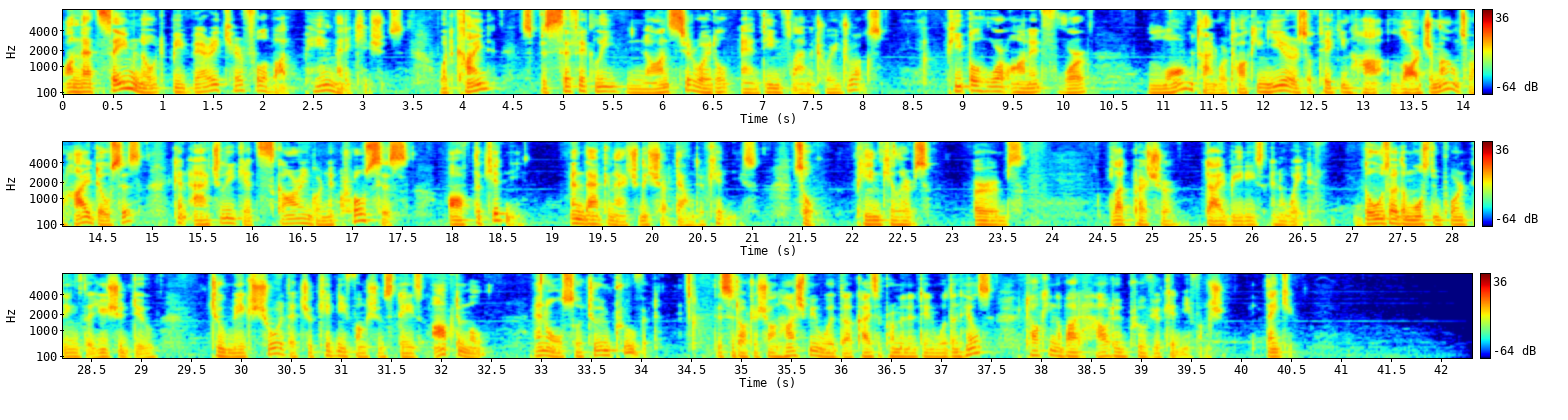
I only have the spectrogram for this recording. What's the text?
On that same note, be very careful about pain medications. What kind? Specifically non-steroidal anti-inflammatory drugs. People who are on it for long time, we're talking years of taking large amounts or high doses, can actually get scarring or necrosis of the kidney, and that can actually shut down their kidneys. So, painkillers, herbs, blood pressure, diabetes, and weight. Those are the most important things that you should do to make sure that your kidney function stays optimal and also to improve it. This is Dr. Sean Hashmi with the Kaiser Permanente in Woodland Hills talking about how to improve your kidney function. Thank you.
